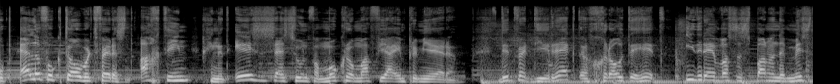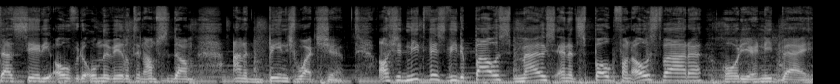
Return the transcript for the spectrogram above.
Op 11 oktober 2018 ging het eerste seizoen van Mokro Mafia in première. Dit werd direct een grote hit. Iedereen was de spannende misdaadserie over de onderwereld in Amsterdam aan het binge-watchen. Als je niet wist wie de paus, muis en het spook van Oost waren, hoorde je er niet bij.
